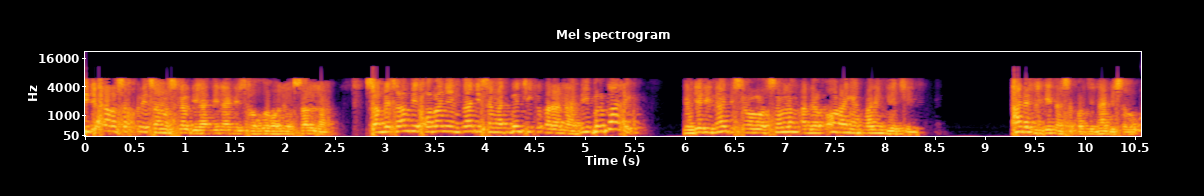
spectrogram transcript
Tidak ada rasa pelit sama sekali di hati Nabi SAW. Sampai-sampai orang yang tadi sangat benci kepada Nabi berbalik. Menjadi Nabi SAW adalah orang yang paling dia cintai. Ada kita seperti Nabi SAW.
